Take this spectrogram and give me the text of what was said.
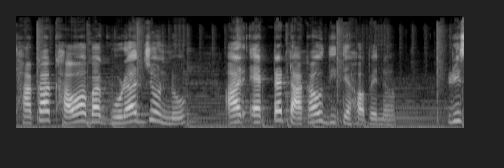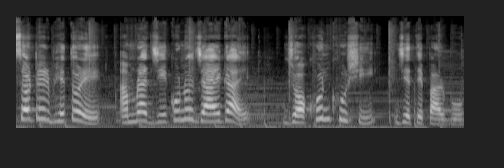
থাকা, খাওয়া বা ঘোরার জন্য আর একটা টাকাও দিতে হবে না। রিসর্টের ভেতরে আমরা যে কোনো জায়গায় যখন খুশি যেতে পারব।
